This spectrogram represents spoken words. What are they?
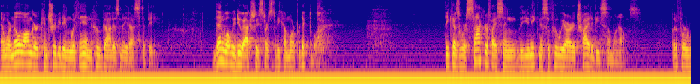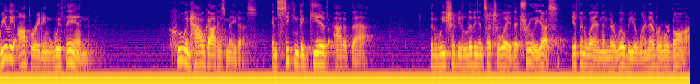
and we're no longer contributing within who God has made us to be, then what we do actually starts to become more predictable. because we're sacrificing the uniqueness of who we are to try to be someone else. But if we're really operating within who and how God has made us and seeking to give out of that, then we should be living in such a way that truly, yes, if and when, and there will be a whenever we're gone,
